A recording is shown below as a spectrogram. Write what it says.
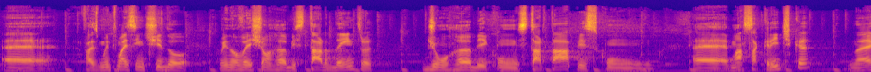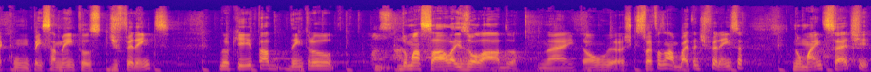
É, faz muito mais sentido o Innovation Hub estar dentro de um hub com startups, com é, massa crítica, né, com pensamentos diferentes, do que estar tá dentro de uma sala isolado, né? Então, eu acho que isso vai fazer uma baita diferença no mindset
